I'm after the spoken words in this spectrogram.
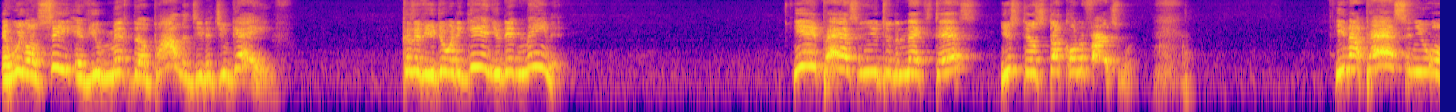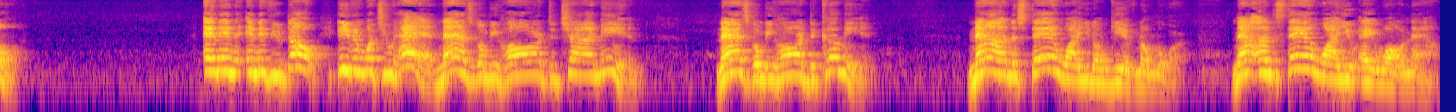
And we're to see if you meant the apology that you gave. Because if you do it again, you didn't mean it. He ain't passing you to the next test. You still stuck on the first one. He's not passing you on. And then, and if you don't, even what you had, now it's going to be hard to chime in. Now it's going to be hard to come in. Now I understand why you don't give no more. Now I understand why you AWOL now.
